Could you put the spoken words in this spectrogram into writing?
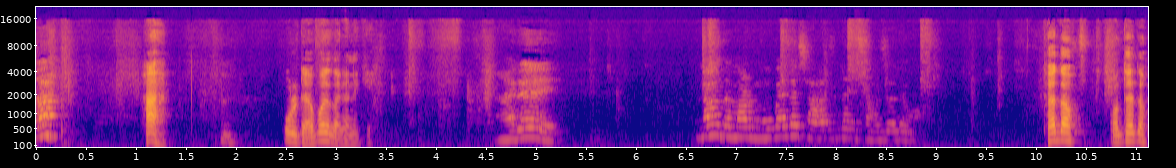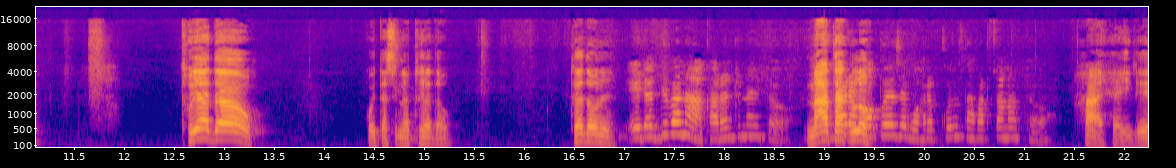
আহ হ্যাঁ উল্টা পরে থাকে নাকি? আরে। না তোমার মোবাইলে চার্জ নাই চার্জ দেবো থুয়া দাও ও থুয়া দাও। থুয়া দাও। কইতাছি না থুয়া দাও। থুয়া দাও নে। এটা দিবা না কারেন্ট নাই তো। না থাকল। অপয়ে যাব ঘরে খুলতে পারতা না তো। হাই হাই রে।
